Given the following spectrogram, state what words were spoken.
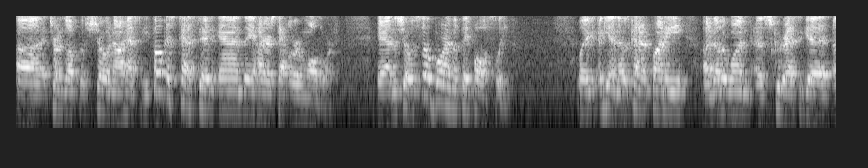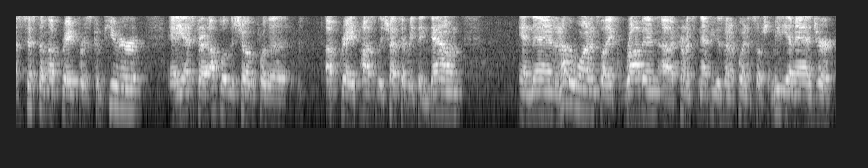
uh, it turns out the show now has to be focus tested, and they hire Statler and Waldorf. And the show is so boring that they fall asleep. Like again, that was kind of funny. Another one, a Scooter has to get a system upgrade for his computer, and he has to try to upload the show before the upgrade possibly shuts everything down. And then another one, it's like Robin, uh, Kermit's nephew, has been appointed social media manager,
